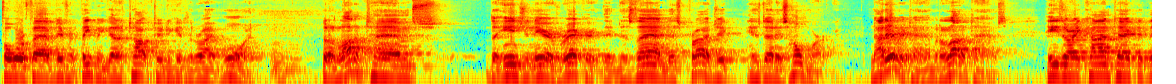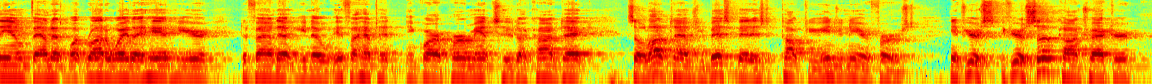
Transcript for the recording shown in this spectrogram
four or five different people you got to talk to to get to the right one. Mm-hmm. But a lot of times, the engineer of record that designed this project has done his homework. Not every time, but a lot of times. He's already contacted them, found out what right of way they had here to find out, you know, if I have to inquire permits, who do I contact? So a lot of times your best bet is to talk to your engineer first. If you're a, if you're a subcontractor,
